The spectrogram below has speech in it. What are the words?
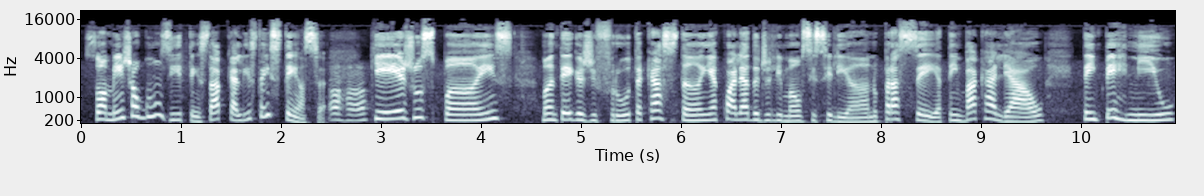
somente alguns itens, tá? Porque a lista é extensa. Uhum. Queijos, pães, manteigas de fruta, castanha, coalhada de limão siciliano. Para ceia tem bacalhau, tem pernil,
